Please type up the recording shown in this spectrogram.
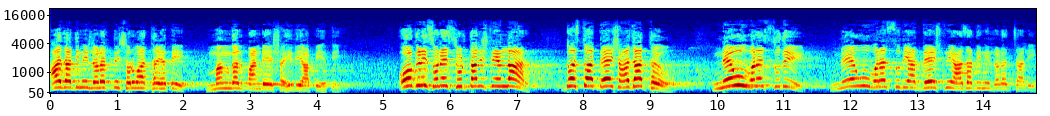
આઝાદીની લડતની શરૂઆત થઈ હતી. મંગલ પાંડે શહીદી આપી હતી. ઓગણીસો ને સુડતાલીસની અંદર દોસ્તો, દેશ આઝાદ થયો. નેવું વર્ષ સુધી, નેવું વર્ષ સુધી આ દેશની આઝાદીની લડત ચાલી.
